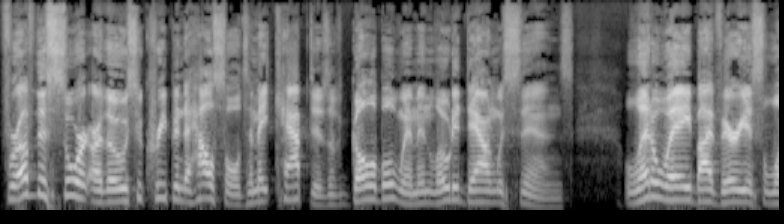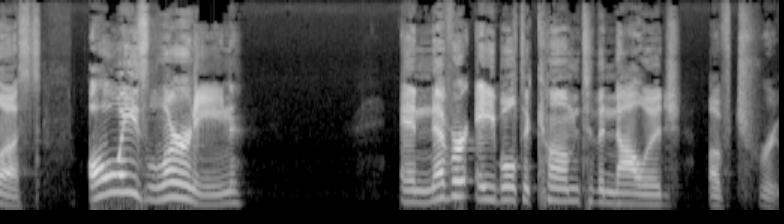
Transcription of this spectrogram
For of this sort are those who creep into households and make captives of gullible women loaded down with sins, led away by various lusts, always learning and never able to come to the knowledge of truth.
